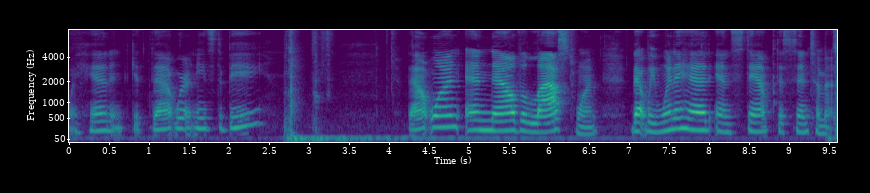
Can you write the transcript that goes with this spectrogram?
Go ahead and get that where it needs to be. That one, and now the last one that we went ahead and stamped the sentiment.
